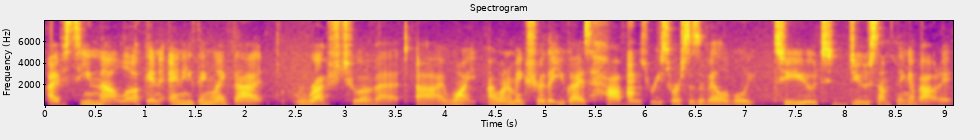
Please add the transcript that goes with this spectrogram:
I've seen that look, and anything like that, rush to a vet. Uh, I want I want to make sure that you guys have those resources available to you to do something about it.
